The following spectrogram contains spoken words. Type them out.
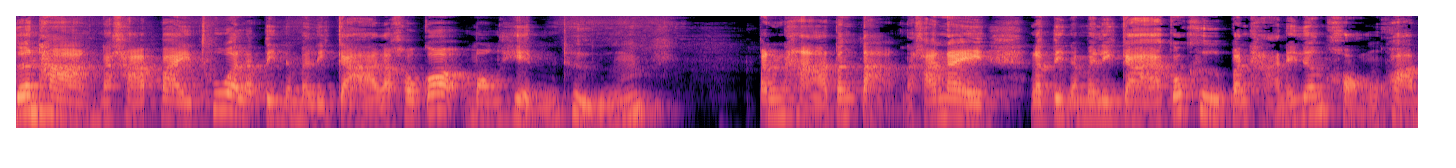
เดินทางนะคะไปทั่วละตินอเมริกาแล้วเขาก็มองเห็นถึง ปัญหาต่างๆนะคะ ในละตินอเมริกาก็คือปัญหาในเรื่องของความ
